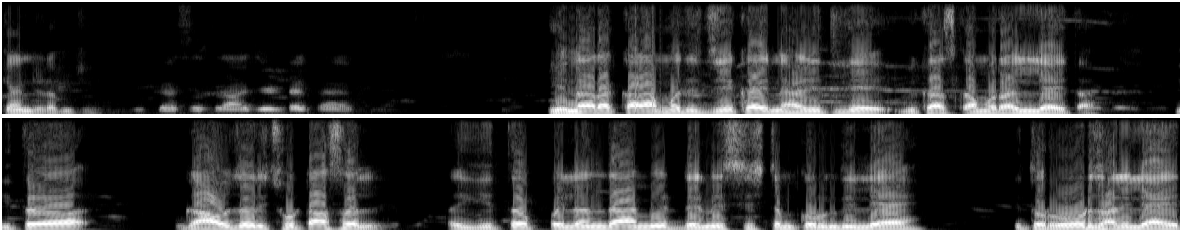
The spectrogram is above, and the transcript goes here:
कॅन्डिडेट आमचे. विकासाचा अजेंडा काय आपला? येणाऱ्या काळामध्ये जे काही न्याहाळीतले विकास कामं राहिलेले आहेत इथं गाव जरी छोटा असेल तर इथं पहिल्यांदा आम्ही ड्रेनेज सिस्टम करून दिली आहे. इथं रोड झालेले आहेत.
